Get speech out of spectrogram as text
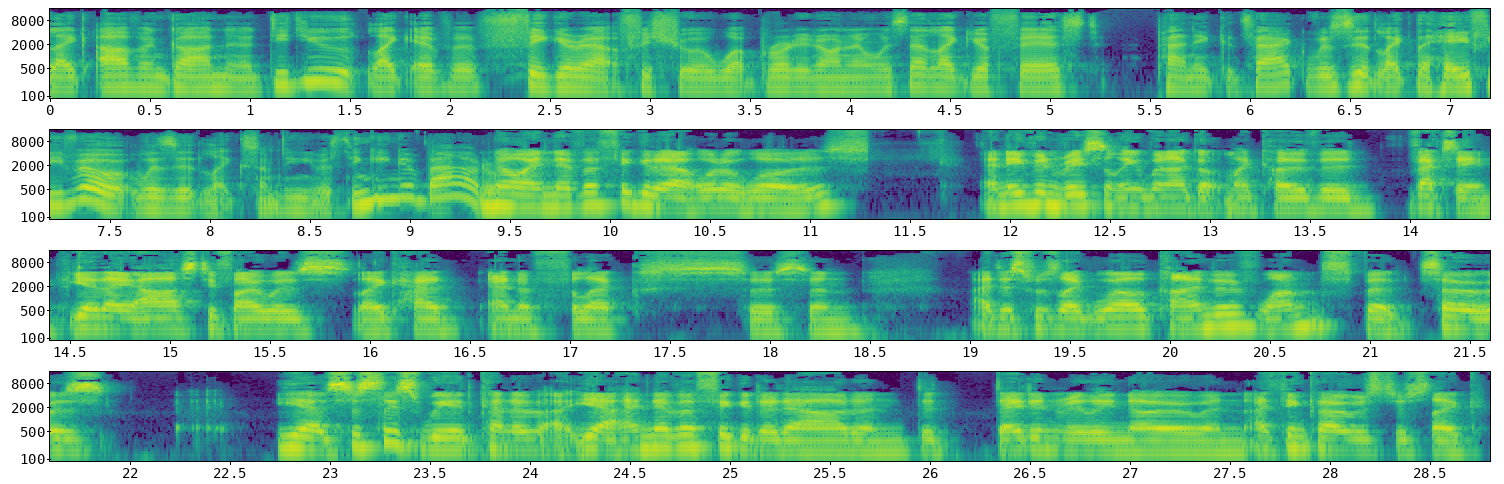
like Avant Gardener, did you like ever figure out for sure what brought it on? And was that like your first panic attack? Was it like the hay fever or was it like something you were thinking about? or- No, I never figured out what it was. And even recently, when I got my COVID vaccine, yeah, they asked if I was like had anaphylaxis, and I just was like, well, kind of once, but so it was, yeah, it's just this weird kind of, uh, yeah, I never figured it out, and the, they didn't really know, and I think I was just like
